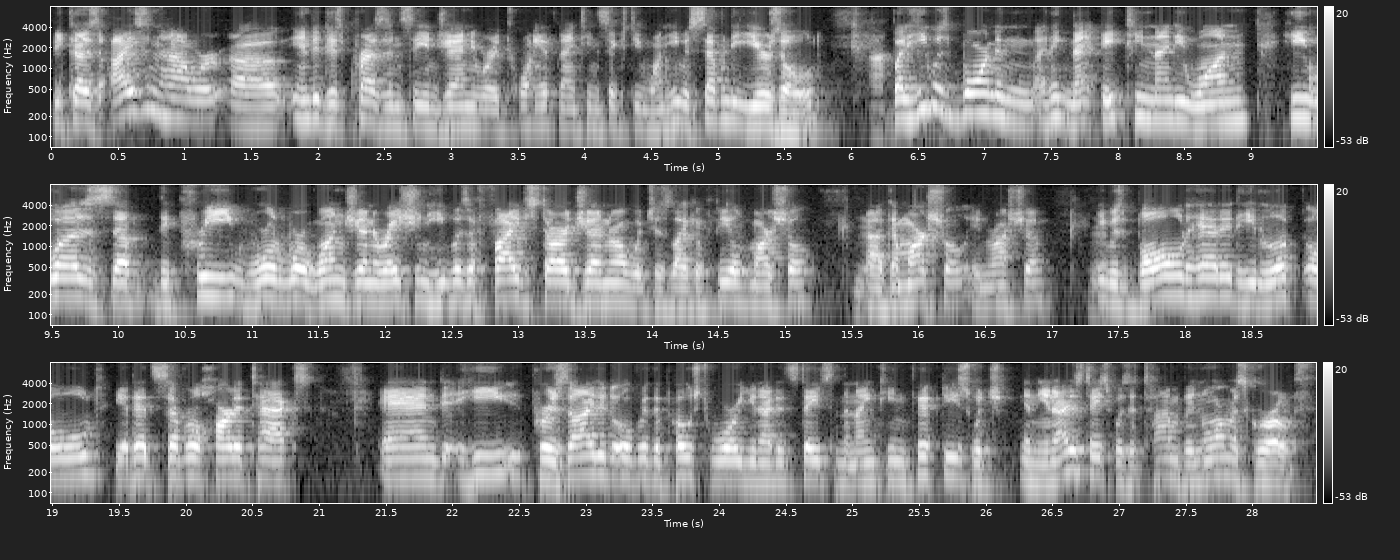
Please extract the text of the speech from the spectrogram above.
because Eisenhower uh, ended his presidency in January 20th, 1961. He was 70 years old, but he was born in, I think, 1891. He was uh, the pre World War I generation. He was a five star general, which is like a field marshal, Yeah. like a marshal in Russia. He was bald headed. He looked old. He had had several heart attacks. And he presided over the post war United States in the 1950s, which in the United States was a time of enormous growth,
